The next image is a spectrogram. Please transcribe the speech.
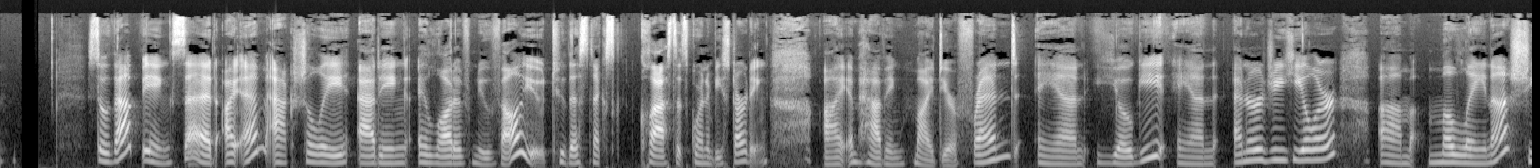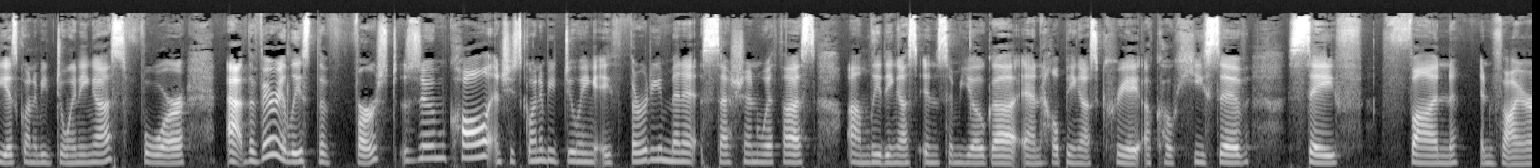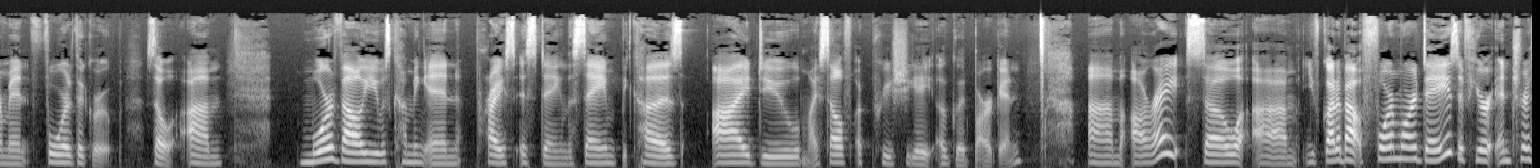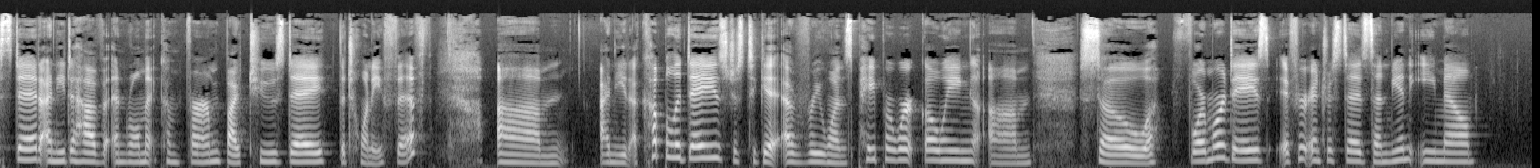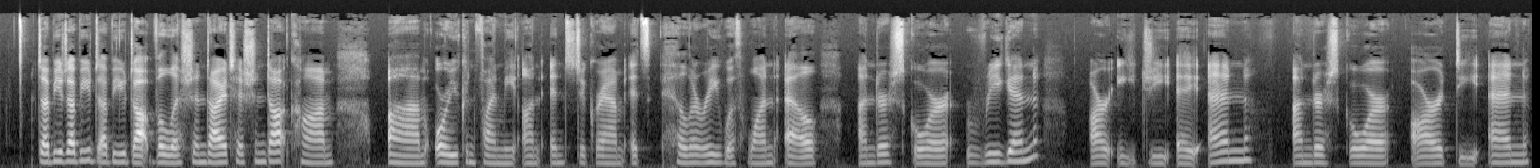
So, that being said, I am actually adding a lot of new value to this next class that's going to be starting. I am having my dear friend and yogi and energy healer, um, Milena. She is going to be joining us for, at the very least, the first Zoom call, and she's going to be doing a 30 minute session with us, um, leading us in some yoga and helping us create a cohesive, safe, fun environment for the group. So, um, more value is coming in, price is staying the same because I do myself appreciate a good bargain. Um, all right, so um, you've got about four more days. If you're interested, I need to have enrollment confirmed by Tuesday, the 25th. Um, I need a couple of days just to get everyone's paperwork going. Um, so four more days. If you're interested, send me an email www.volitiondietitian.com um, or you can find me on Instagram. It's Hillary with one L underscore Regan, R E G A N underscore RDN.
